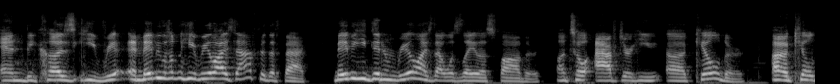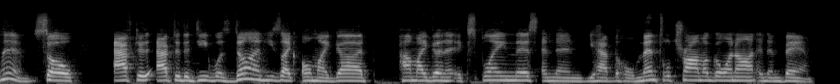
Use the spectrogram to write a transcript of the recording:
and because he re- and maybe it was something he realized after the fact. Maybe he didn't realize that was Layla's father until after he uh, killed her, uh, killed him. So after after the deed was done, he's like, "Oh my god, how am I gonna explain this?" And then you have the whole mental trauma going on, and then bam,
